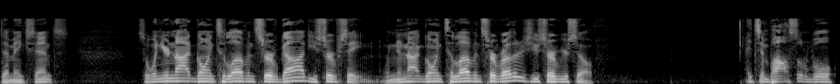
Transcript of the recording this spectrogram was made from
That make sense? So when you're not going to love and serve God, you serve Satan. When you're not going to love and serve others, you serve yourself. It's impossible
